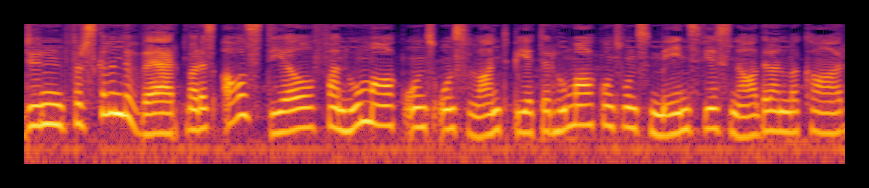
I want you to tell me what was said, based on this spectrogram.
doen verskillende werk, maar dis als deel van hoe maak ons ons land beter? Hoe maak ons ons menswees nader aan mekaar?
